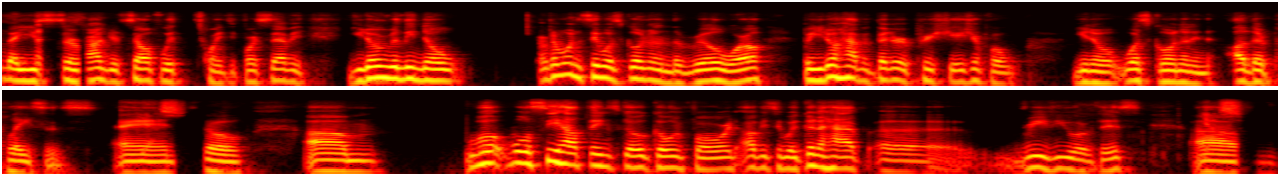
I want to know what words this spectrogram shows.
that you surround yourself with 24 7 you don't really know i don't want to say what's going on in the real world but you don't have a better appreciation for you know what's going on in other places and Yes. so um we'll we'll see how things go going forward obviously we're going to have a review of this Yes. um,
